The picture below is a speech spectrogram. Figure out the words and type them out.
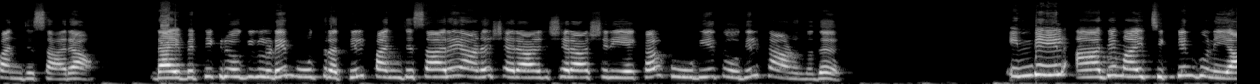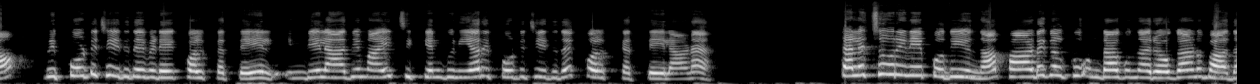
പഞ്ചസാര. ഡയബറ്റിക് രോഗികളുടെ മൂത്രത്തിൽ പഞ്ചസാരയാണ് ശരാ ശരാശരിയേക്കാൾ കൂടിയ തോതിൽ കാണുന്നത്. ഇന്ത്യയിൽ ആദ്യമായി ചിക്കൻ ഗുനിയ റിപ്പോർട്ട് ചെയ്തത് എവിടെ? കൊൽക്കത്തയിൽ. ഇന്ത്യയിൽ ആദ്യമായി ചിക്കൻ ഗുനിയ റിപ്പോർട്ട് ചെയ്തത് കൊൽക്കത്തയിലാണ്. തലച്ചോറിനെ പൊതിയുന്ന പാടകൾക്ക് ഉണ്ടാകുന്ന രോഗാണുബാധ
